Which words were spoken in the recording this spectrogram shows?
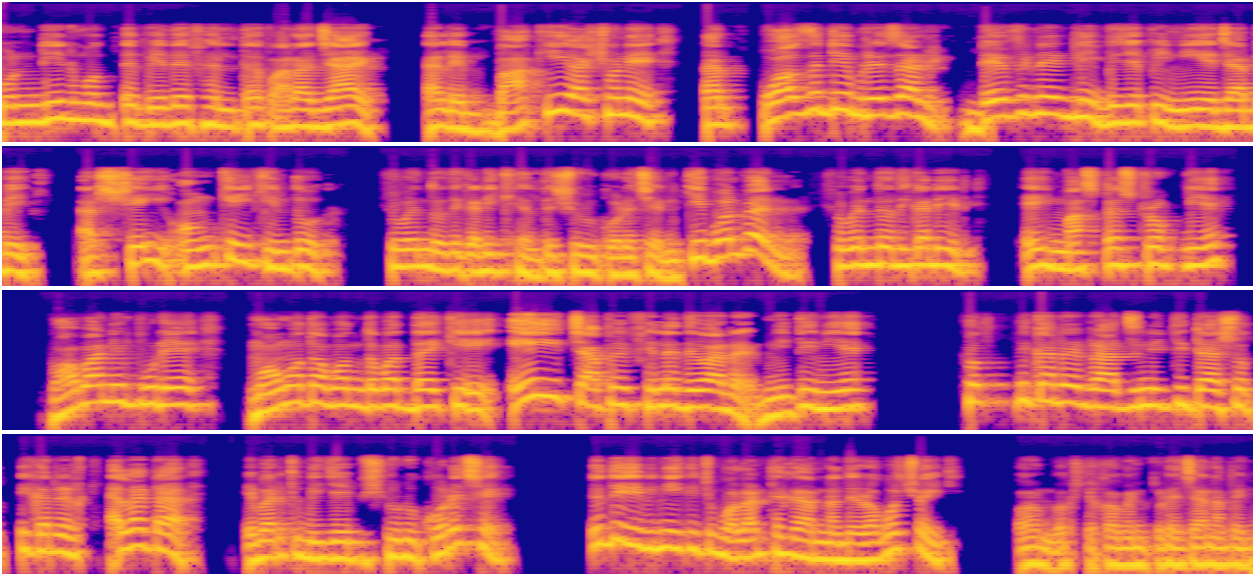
গণ্ডির মধ্যে বেঁধে ফেলতে পারা যায়, তাহলে বাকি আসনে তার পজিটিভ রেজাল্ট ডেফিনেটলি বিজেপি নিয়ে যাবে আর সেই অঙ্কেই কিন্তু শুভেন্দু অধিকারী খেলতে শুরু করেছেন। কি বলবেন শুভেন্দু অধিকারীর এই মাস্টার স্ট্রোক নিয়ে? ভবানীপুরে মমতা বন্দ্যোপাধ্যায়কে এই চাপে ফেলে দেওয়ার নীতি নিয়ে সত্যিকারের রাজনীতিটা, সত্যিকারের খেলাটা এবার কি বিজেপি শুরু করেছে? যদি এই নিয়ে কিছু বলার থাকে আপনাদের অবশ্যই কমেন্ট বক্সে কমেন্ট করে জানাবেন।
